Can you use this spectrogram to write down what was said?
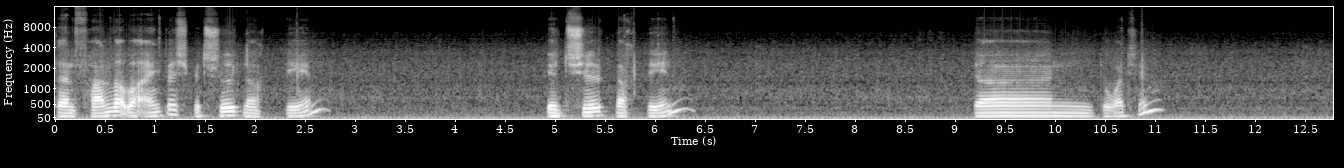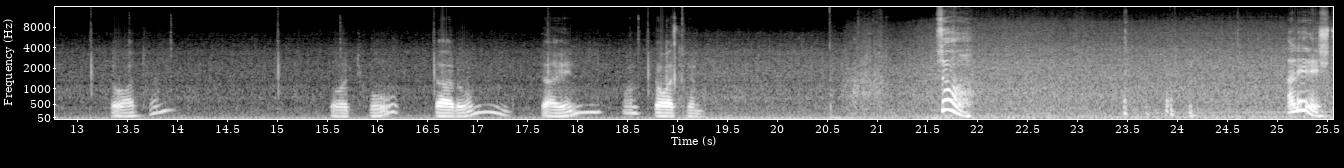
Dann fahren wir aber eigentlich gechillt nach dem. Gechillt nach dem. Dann dorthin. Dorthin. Dort hoch. Darum. Dahin. Und dorthin. So. Erledigt.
